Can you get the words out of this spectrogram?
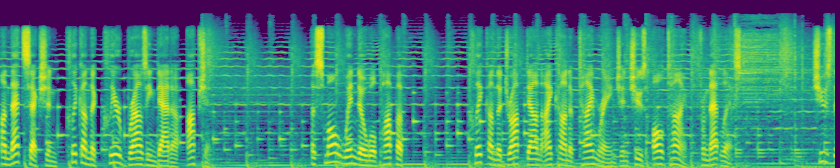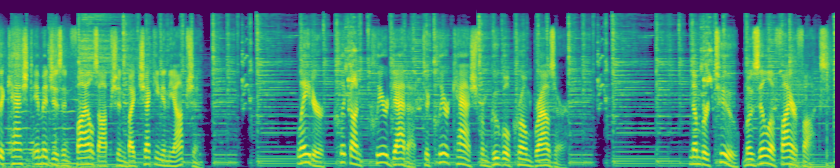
On that section, click on the Clear Browsing Data option. A small window will pop up. Click on the drop-down icon of time range and choose All Time from that list. Choose the Cached Images and Files option by checking in the option. Later, click on Clear Data to clear cache from Google Chrome browser. Number 2, Mozilla Firefox.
